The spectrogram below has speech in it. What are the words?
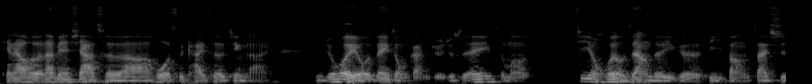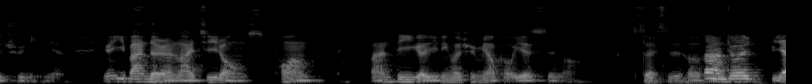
田寮河那边下车啊，或者是开车进来，你就会有那种感觉，就是哎，怎么基隆会有这样的一个地方在市区里面？因为一般的人来基隆，通常反正第一个一定会去庙口夜市嘛。对，当然就会比较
